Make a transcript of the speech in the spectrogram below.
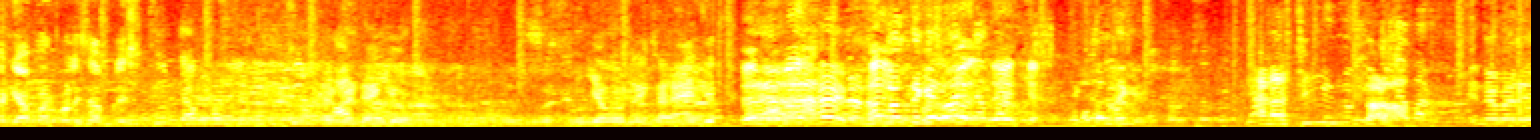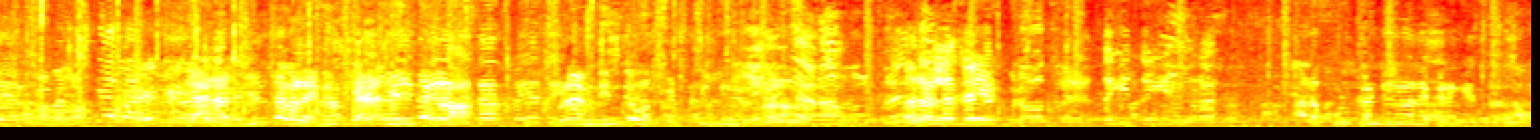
ಗ್ಯಾಪ್ ಮಾಡ್ಕೊಳ್ಳಿ ಸರ್ ಪ್ಲೀಸ್ ಥ್ಯಾಂಕ್ ಯು ಹಿಂಗೆ ಹೋಗ್ಲಿ ಚೆನ್ನಾಗಿದೆ ಅಣ್ಣ ಸ್ಟಿಲ್ ನಿಂದು ತಳ ಅಣ್ಣ ಸ್ಟಿಲ್ ತಗೊಳ್ಳಿ ನಿಂದು ಮೇಡಮ್ ನಿಂದೆ ಒಂದು ಸ್ಟಿಲ್ ನಿಂದು ಎಲ್ಲ ಕೈ ತೆಗಿ ತೆಗಿ ಅಂದ್ರ. ಅಲ್ಲ ಫುಲ್ ಕಂಟಿನ್ಯೂ ರೆಕಾರ್ಡಿಂಗ್ ಇರ್ತದೆ ನಾವು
